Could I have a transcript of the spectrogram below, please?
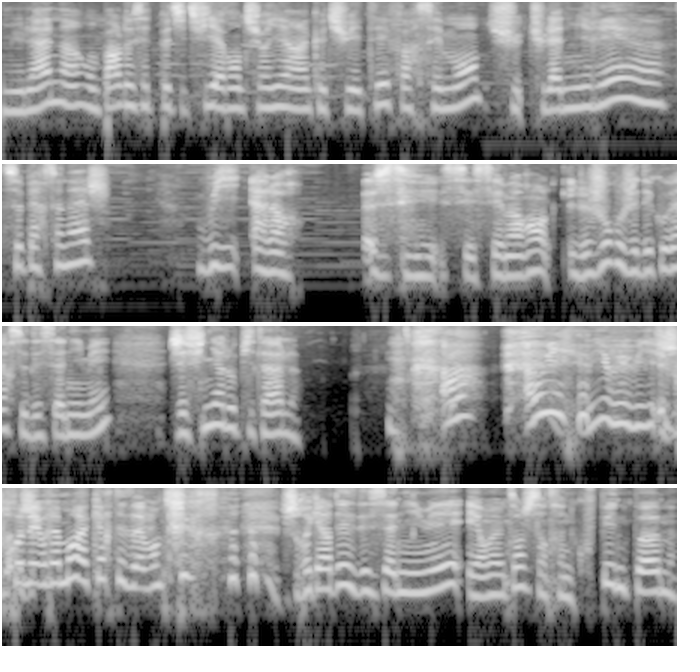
Mulan, hein. on parle de cette petite fille aventurière hein, que tu étais forcément. Tu, tu l'admirais euh, ce personnage? Oui, alors c'est marrant. Le jour où j'ai découvert ce dessin animé, j'ai fini à l'hôpital. Ah, ah oui Oui, oui, oui. Je prenais vraiment à cœur tes aventures. je regardais des dessins animés et en même temps, j'étais en train de couper une pomme.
